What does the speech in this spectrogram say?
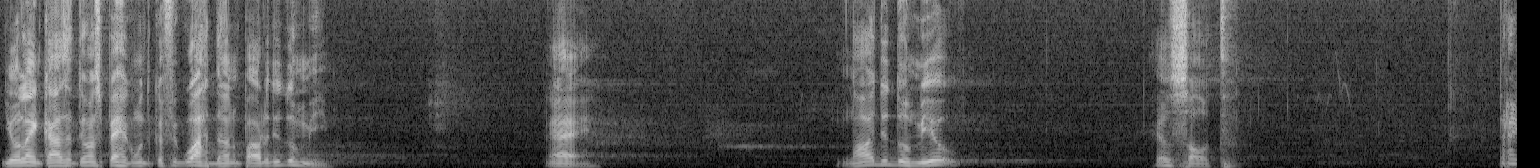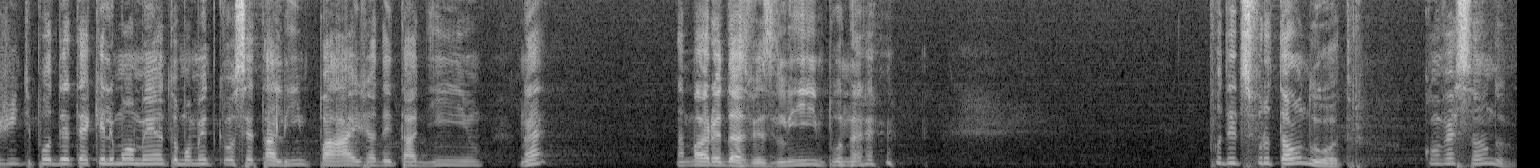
E eu lá em casa tenho umas perguntas que eu fico guardando para a hora de dormir. É. Na hora de dormir, eu, solto. Para a gente poder ter aquele momento, o momento que você está ali em paz, já deitadinho, né? Na maioria das vezes limpo, né? Poder desfrutar um do outro, conversando.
